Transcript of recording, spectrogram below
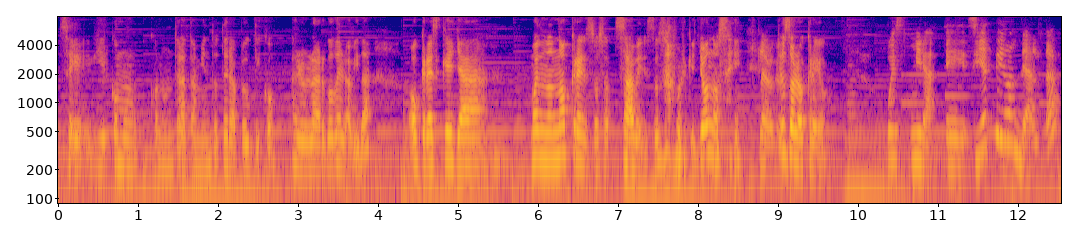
seguir como con un tratamiento terapéutico a lo largo de la vida? ¿O crees que ya... Bueno, no, crees, o sea, sabes, o sea, porque yo no sé, Claro que yo solo creo. Pues mira, eh, si ya te dieron de alta,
